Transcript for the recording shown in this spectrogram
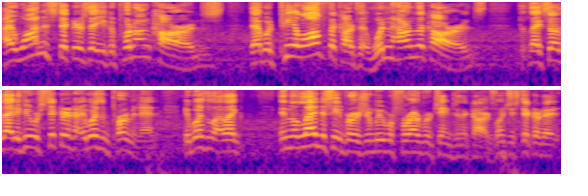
I wanted stickers that you could put on cards that would peel off the cards that wouldn't harm the cards, like so that if you were stickering, it wasn't permanent. It wasn't like in the legacy version, we were forever changing the cards. Once you stickered it,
